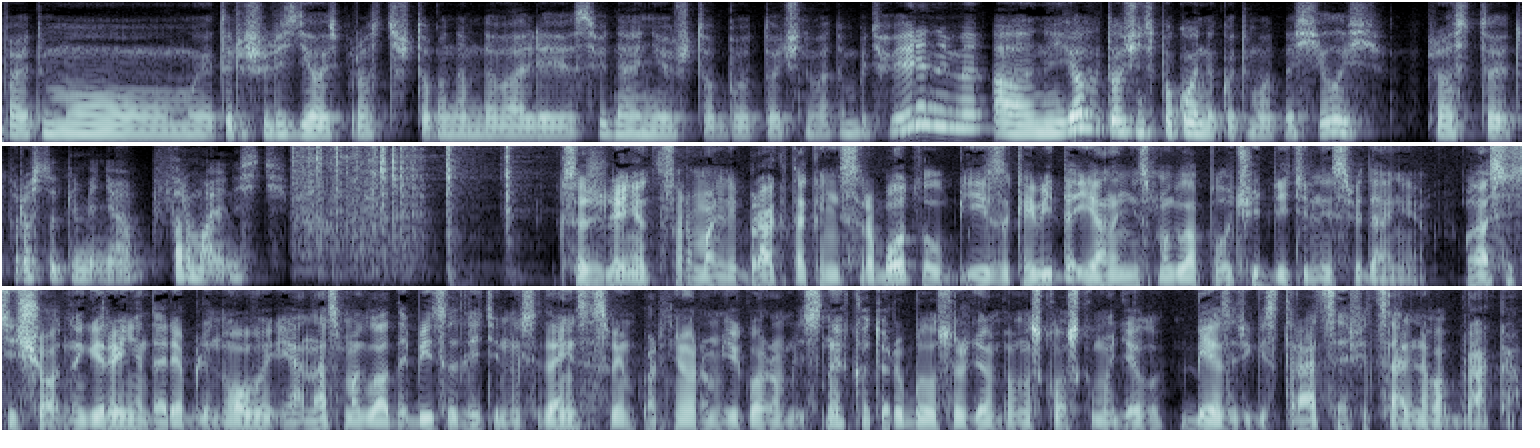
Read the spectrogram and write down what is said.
поэтому мы это решили сделать просто, чтобы нам давали свидание, чтобы точно в этом быть уверенными. А, но я как-то очень спокойно к этому относилась, Просто это просто для меня формальность. К сожалению, этот формальный брак так и не сработал, и из-за ковида Яна не смогла получить длительные свидания. У нас есть еще одна героиня, Дарья Блинова, и она смогла добиться длительных свиданий со своим партнером Егором Лесных, который был осужден по московскому делу, без регистрации официального брака.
